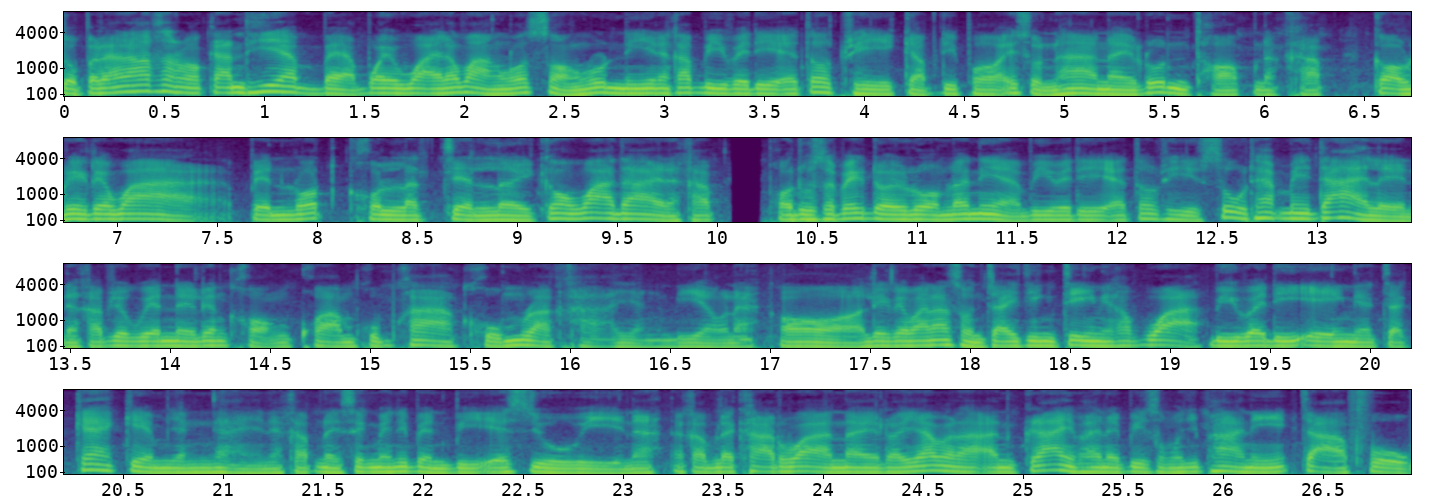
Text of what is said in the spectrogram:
จบไปแล้วนะครับสำหรับการเทียบแบบไวๆระหว่างรถ 2 รุ่นนี้นะครับ BYD Atto 3 กับ d e p o S05 ในรุ่นท็อปนะครับ ก็เรียกได้ว่าเป็นรถคนละเจนเลยก็ว่าได้นะครับ พอดูสเปคโดยรวมแล้วเนี่ย BYD Atto 3สู้แทบไม่ได้เลยนะครับ ยกเว้นในเรื่องของความคุ้มค่าคุ้มราคาอย่างเดียวนะก็เรียกได้ว่าน่าสนใจจริงๆนะครับว่า BYD เองเนี่ยจะแก้เกมยังไงนะครับในเซกเมนต์ที่เป็น BSUV นะนะครับและคาดว่าในระยะเวลาอันใกล้ภายในปี 2025 นี้จ่าฝูง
